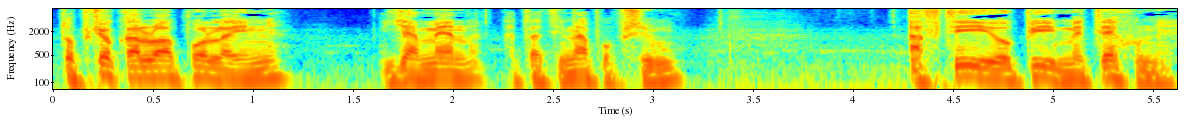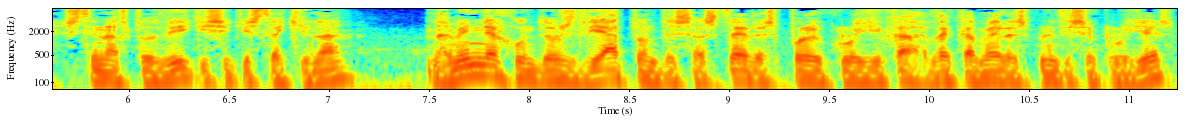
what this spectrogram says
Το πιο καλό απ' όλα είναι, για μένα, κατά την άποψή μου, αυτοί οι οποίοι μετέχουν στην αυτοδιοίκηση και στα κοινά να μην έρχονται ως διάτοντες αστέρες προεκλογικά 10 μέρες πριν τις εκλογές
